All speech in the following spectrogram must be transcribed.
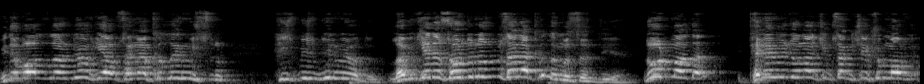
Bir de bazıları diyor ki ya sen akıllıymışsın. Hiç biz bilmiyorduk. La bir sordunuz mu sen akıllı mısın diye. Durmadan. Televizyona çıksak işte şu mafya.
